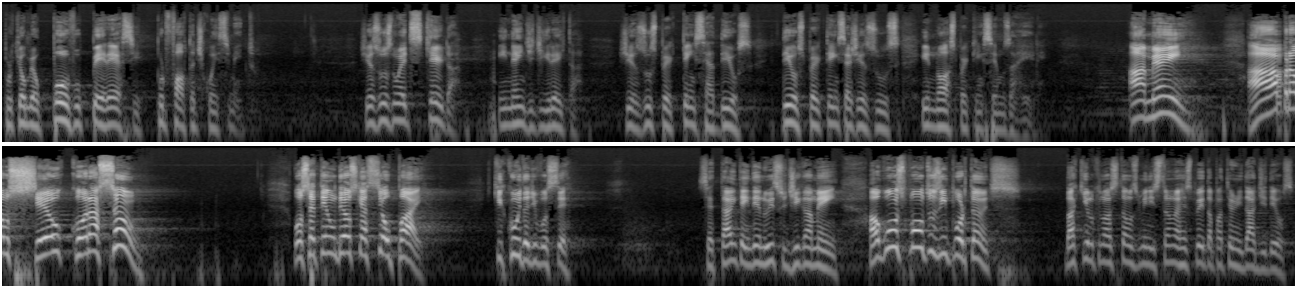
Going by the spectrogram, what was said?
porque o meu povo perece por falta de conhecimento. Jesus não é de esquerda e nem de direita. Jesus pertence a Deus, Deus pertence a Jesus e nós pertencemos a Ele. Amém. Abra o seu coração. Você tem um Deus que é seu pai, que cuida de você. Você está entendendo isso? Diga amém. Alguns pontos importantes daquilo que nós estamos ministrando a respeito da paternidade de Deus.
